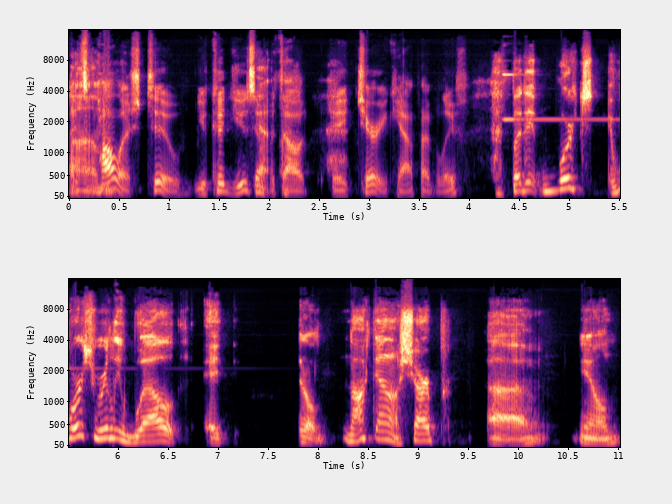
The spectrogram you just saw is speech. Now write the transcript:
It's Um, polished too. You could use yeah. it without a cherry cap, I believe. But it works. It works really well. It it'll knock down a sharp, uh, you know,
